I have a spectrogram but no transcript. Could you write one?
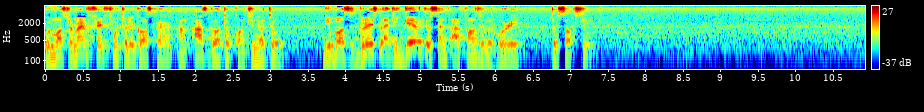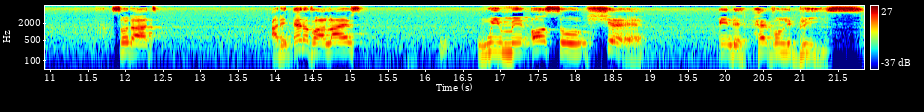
We must remain faithful to the gospel and ask god to continue to give us grace like he gave to saint alphonse de liguori to succeed so that at the end of our lives we may also share in the heavenly bliss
